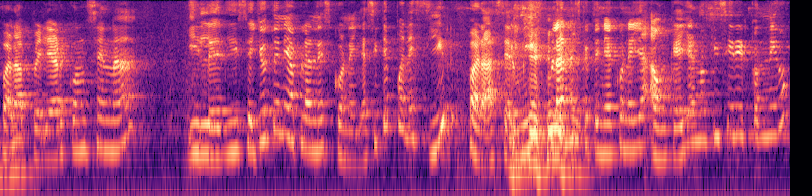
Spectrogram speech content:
para pelear con Cena y le dice, yo tenía planes con ella, ¿sí te puedes ir para hacer mis planes que tenía con ella, aunque ella no quisiera ir conmigo?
